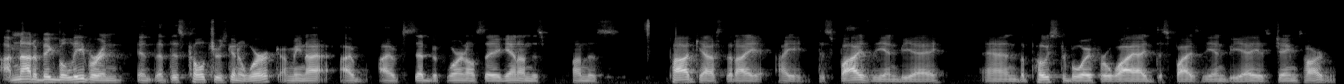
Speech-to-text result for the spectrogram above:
I'm not a big believer in, in that this culture is going to work. I mean, I, I I've said before, and I'll say again on this on this podcast that I I despise the NBA, and the poster boy for why I despise the NBA is James Harden.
